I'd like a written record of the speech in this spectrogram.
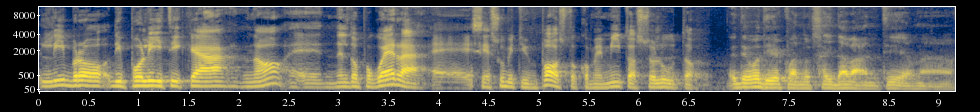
libro di politica, no? E nel dopoguerra eh, si è subito imposto come mito assoluto. E devo dire quando sei davanti è una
